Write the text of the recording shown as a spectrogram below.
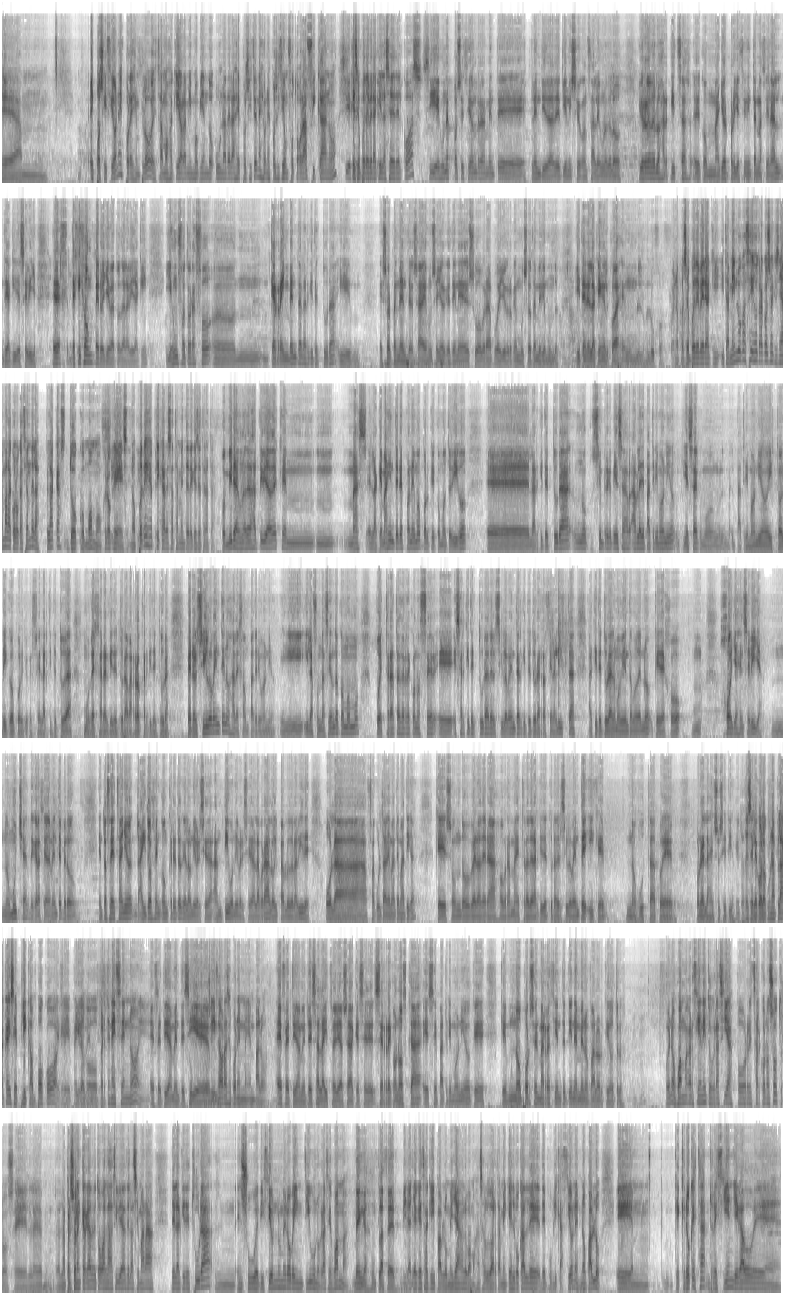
exposiciones, por ejemplo, estamos aquí ahora mismo viendo una de las exposiciones, es una exposición fotográfica, ¿no? que se puede ver aquí en la sede del COAS. Sí, es una exposición realmente espléndida de Dionisio González, uno de los, yo creo de los artistas eh, con mayor proyección internacional de aquí de Sevilla. Es de Gijón, pero lleva toda la vida aquí y es un fotógrafo eh, que reinventa la arquitectura y es sorprendente. O sea, es un señor que tiene su obra, pues yo creo que en museos de medio mundo. Y tenerla aquí en el COAG es un, lujo. Bueno, pues se puede ver aquí. Y también luego hacéis otra cosa que se llama la colocación de las placas Docomomo, creo que es. ¿Nos puedes explicar exactamente de qué se trata? Pues mira, es una de las actividades que mm, mm, más, en la que más interés ponemos porque, como te digo, eh, la arquitectura, uno siempre que piensa, habla de patrimonio, piensa como el patrimonio histórico, pues yo qué sé, la arquitectura mudéjar, arquitectura barroca, arquitectura, pero el siglo XX nos ha dejado un patrimonio y, la Fundación Docomomo pues trata de reconocer eh, esa arquitectura del siglo XX, arquitectura racionalista, arquitectura del movimiento moderno que dejó mm, joyas en Sevilla, no muchas, desgraciadamente, pero entonces este año hay dos en concreto, que es la Universidad, antigua Universidad Laboral, hoy Pablo de la Vide, o la Facultad de Matemáticas, que son dos verdaderas obras maestras de la arquitectura del siglo XX y que nos gusta pues ponerlas en su sitio. Entonces se le coloca una placa y se explica un poco a qué periodo pertenecen, ¿no? Efectivamente, sí. Como se dice ahora se ponen en valor. Efectivamente, esa es la historia, o sea, que se, reconozca ese patrimonio que, que no por ser más reciente tiene menos valor que otros. Bueno, Juanma García Nieto, gracias por estar con nosotros. Eh, la persona encargada de todas las actividades de la Semana de la Arquitectura mm, en su edición número 21. Gracias, Juanma. Venga, un placer. Mira, ya que está aquí Pablo Millán, lo vamos a saludar también, que es el vocal de, publicaciones, ¿no, Pablo? Eh, que creo que está recién llegado de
